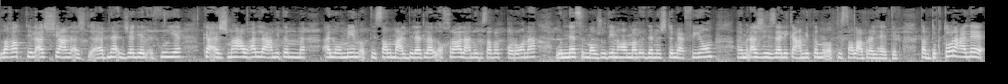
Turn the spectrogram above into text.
لغطي الأشياء عن الأج... أبناء الجالية الإثنية كأجماع وهلأ عم يتم ألومين اتصال مع البلاد الأخرى لأنه بسبب كورونا والناس الموجودين هون ما بقدر نجتمع فيهم. من أجل ذلك عم يتم الاتصال عبر الهاتف. طب دكتور علاء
